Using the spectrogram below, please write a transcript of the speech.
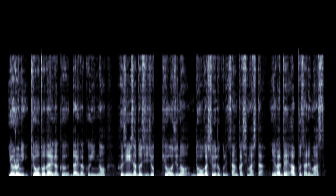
夜に京都大学大学院の藤井聡教授の動画収録に参加しました。やがてアップされます。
